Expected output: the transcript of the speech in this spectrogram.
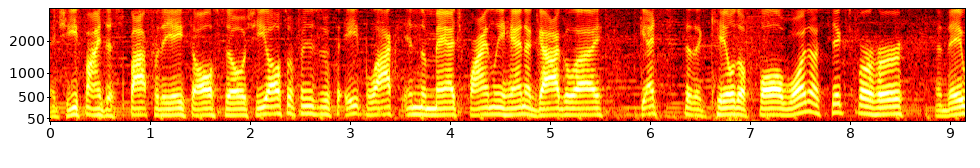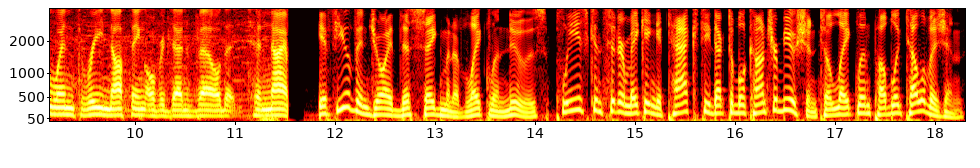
and she finds a spot for the ace also. She also finishes with eight blocks in the match. Finally, Hannah Gagalai gets to the kill to fall. One of six for her, and they win 3 0 over Denfeld tonight. If you've enjoyed this segment of Lakeland News, please consider making a tax-deductible contribution to Lakeland Public Television.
